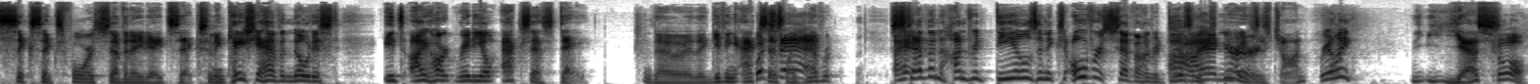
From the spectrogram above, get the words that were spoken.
664 7886. And in case you haven't noticed, it's iHeartRadio Access Day. They're, they're giving access like that? never. 700 deals and ex- over 700 deals Oh, and experiences. John. Really? Yes. Cool.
